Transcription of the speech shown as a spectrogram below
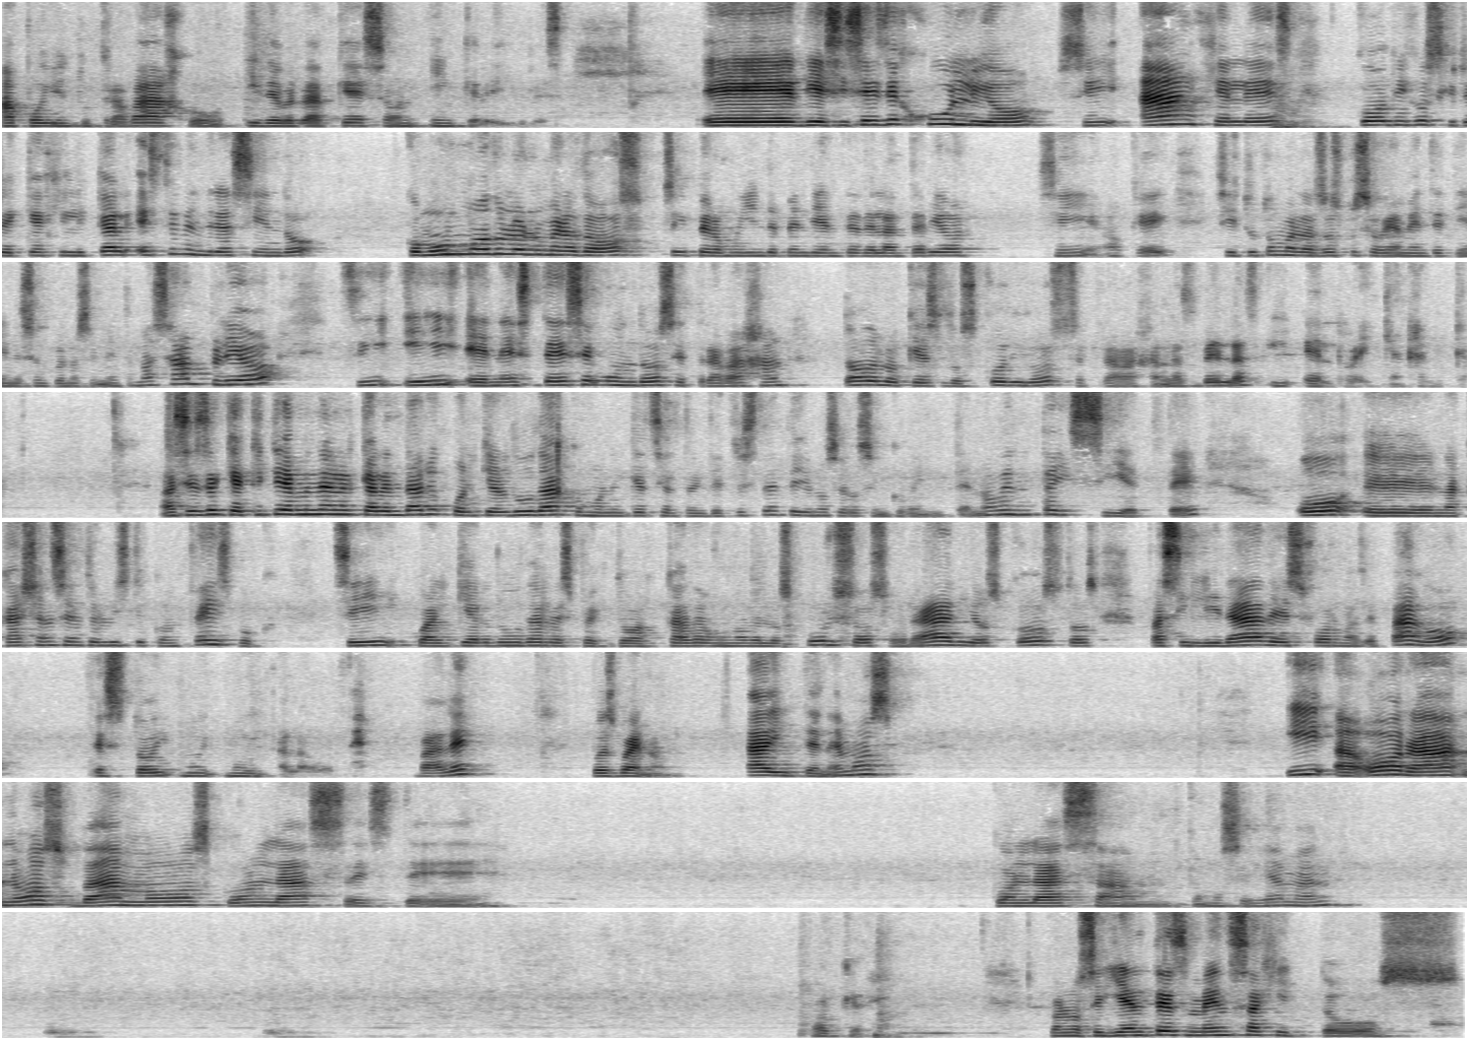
apoyo en tu trabajo y de verdad que son increíbles. 16 eh, de julio, ¿sí? Ángeles códigos y reiki angelical. Este vendría siendo como un módulo número dos, sí, pero muy independiente del anterior, sí, ok. Si tú tomas las dos, pues obviamente tienes un conocimiento más amplio, sí, y en este segundo se trabajan todo lo que es los códigos, se trabajan las velas y el reiki angelical. Así es de que aquí tienen en el calendario cualquier duda, comuníquense al 33 31 05 20 97 o en la Caja Centro Holístico en Facebook. ¿sí? Cualquier duda respecto a cada uno de los cursos, horarios, costos, facilidades, formas de pago, estoy muy, muy a la orden, ¿vale? Pues bueno, ahí tenemos. Y ahora nos vamos con las, este, con las, ¿cómo se llaman? Ok. Con los siguientes mensajitos.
